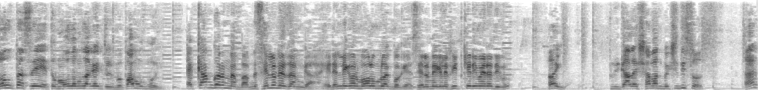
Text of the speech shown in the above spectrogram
জ্বলতাছে তো মলম লাগাই তুই পামু কই? এক কাম করেন না আপনি সেলুনে যান গা। এটার লেগে আমার মলম লাগবো কে? সেলুনে গেলে ফিটকারি মেরা দিব। হাই তুই গালে সাবান বেশি দিছস হ্যাঁ?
